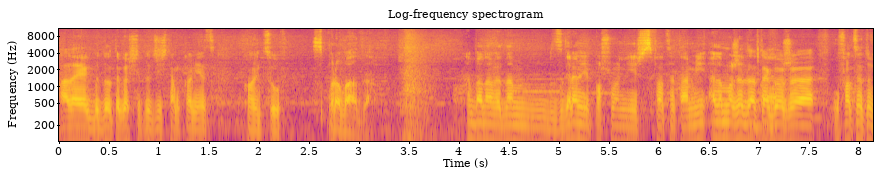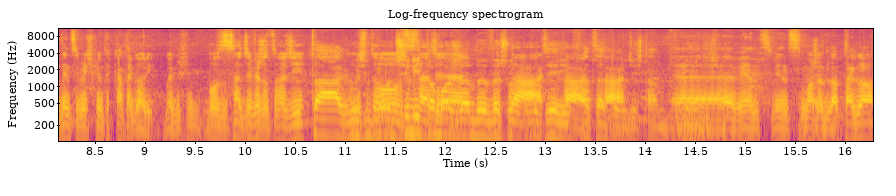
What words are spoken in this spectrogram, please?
ale jakby do tego się to gdzieś tam koniec końców sprowadza. Chyba nawet nam zgranie poszło niż z facetami, ale może dlatego, że u facetów więcej mieliśmy tych kategorii. Bo, jakbyśmy, bo w zasadzie wiesz o co chodzi? Tak, jakbyśmy Tu w połączyli, to może by wyszło więcej facetów gdzieś tam wymieniliśmy. E, więc, więc może dlatego.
